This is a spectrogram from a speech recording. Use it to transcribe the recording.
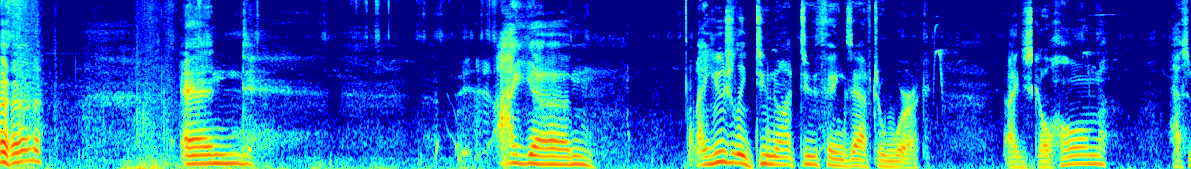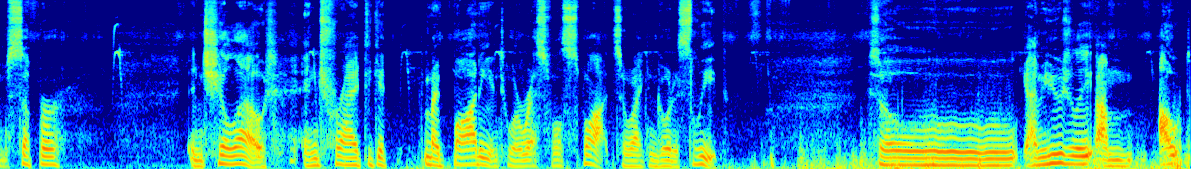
and I, um, I usually do not do things after work. I just go home, have some supper, and chill out and try to get my body into a restful spot so I can go to sleep. So I'm usually I'm out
